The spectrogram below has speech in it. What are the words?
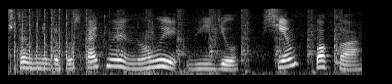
чтобы не пропускать мои новые видео. Всем пока!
